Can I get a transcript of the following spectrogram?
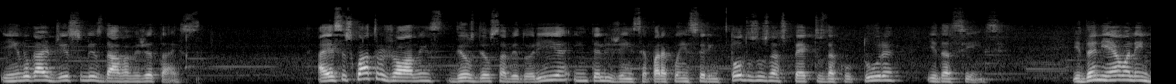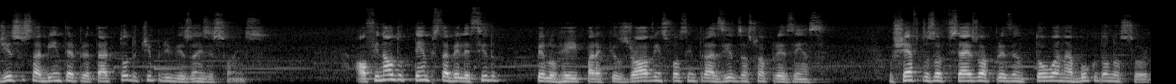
e em lugar disso lhes dava vegetais. A esses quatro jovens, Deus deu sabedoria e inteligência para conhecerem todos os aspectos da cultura e da ciência. E Daniel, além disso, sabia interpretar todo tipo de visões e sonhos. Ao final do tempo estabelecido pelo rei para que os jovens fossem trazidos à sua presença, o chefe dos oficiais o apresentou a Nabucodonosor.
